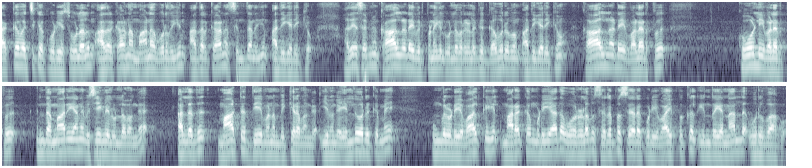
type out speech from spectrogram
தக்க வச்சுக்கக்கூடிய சூழலும் அதற்கான மன உறுதியும் அதற்கான சிந்தனையும் அதிகரிக்கும். அதே சமயம் கால்நடை விற்பனையில் உள்ளவர்களுக்கு கௌரவம் அதிகரிக்கும். கால்நடை வளர்ப்பு கோழி வளர்ப்பு இந்த மாதிரியான விஷயங்களில் உள்ளவங்க அல்லது மாட்டு தீவனம் விற்கிறவங்க. இவங்க எல்லோருக்குமே உங்களுடைய வாழ்க்கையில் மறக்க முடியாத ஓரளவு சிறப்பு சேரக்கூடிய வாய்ப்புகள் இன்றைய நாளில் உருவாகும்.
